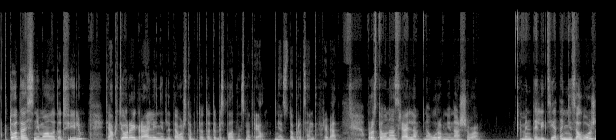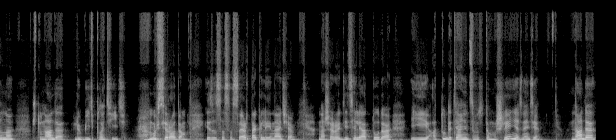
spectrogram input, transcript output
Кто-то снимал этот фильм, эти актеры играли не для того, чтобы кто-то это бесплатно смотрел. Нет, сто процентов, ребят. Просто у нас реально на уровне нашего менталитета не заложено, что надо любить платить. Мы все родом из СССР, так или иначе. Наши родители оттуда. И оттуда тянется вот это мышление, знаете, надо,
